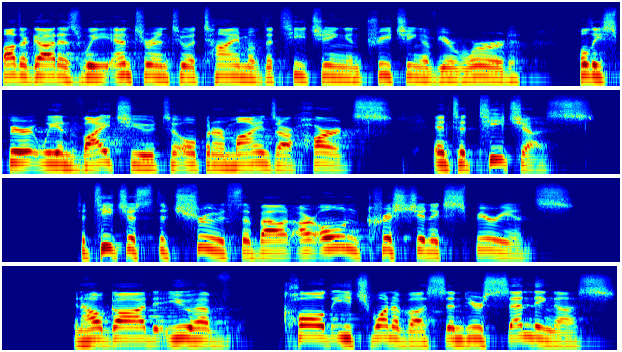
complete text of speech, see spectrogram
Father God, as we enter into a time of the teaching and preaching of your word, Holy Spirit, we invite you to open our minds, our hearts, and to teach us, to teach us the truth about our own Christian experience and how, God, you have called each one of us and you're sending us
